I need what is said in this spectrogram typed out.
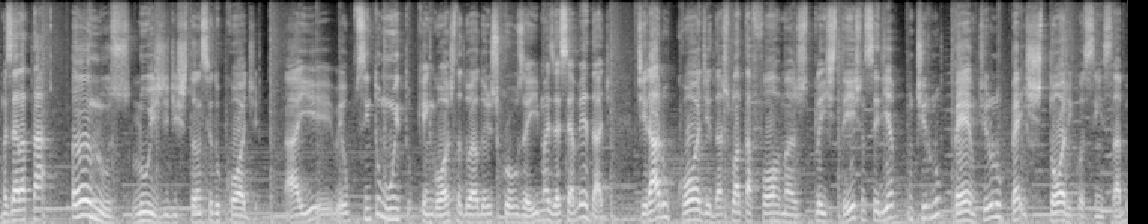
mas ela tá anos luz de distância do COD. Aí eu sinto muito quem gosta do Elder Scrolls aí, mas essa é a verdade. Tirar o COD das plataformas PlayStation seria um tiro no pé, um tiro no pé histórico assim, sabe?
